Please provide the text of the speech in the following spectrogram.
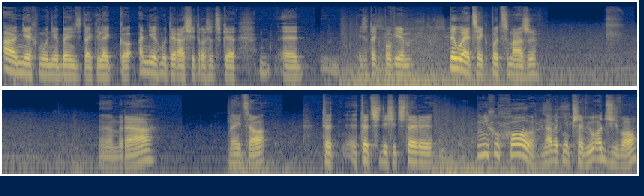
A niech mu nie będzie tak lekko, a niech mu teraz się troszeczkę, e, że tak powiem, tyłeczek podsmaży. Dobra. No i co? T, T34 Michuchu, nawet nie przebił, o dziwo.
